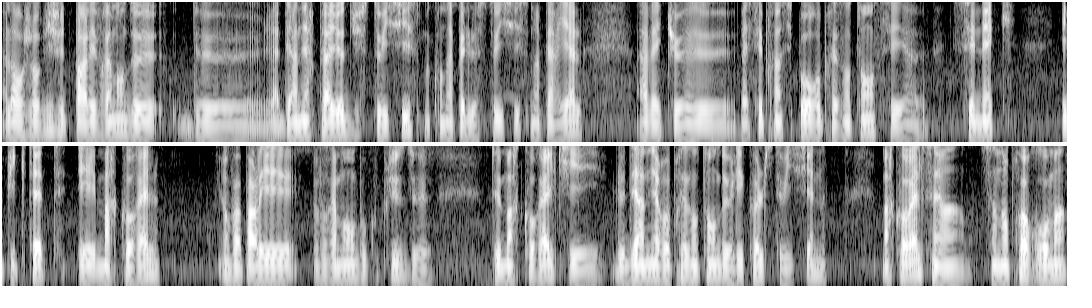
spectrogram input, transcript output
Alors aujourd'hui, je vais te parler vraiment de, la dernière période du stoïcisme qu'on appelle le stoïcisme impérial, avec euh, bah, ses principaux représentants, c'est euh, Sénèque, Épictète et Marc Aurèle. On va parler vraiment beaucoup plus de, Marc Aurèle, qui est le dernier représentant de l'école stoïcienne. Marc Aurèle, c'est un empereur romain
